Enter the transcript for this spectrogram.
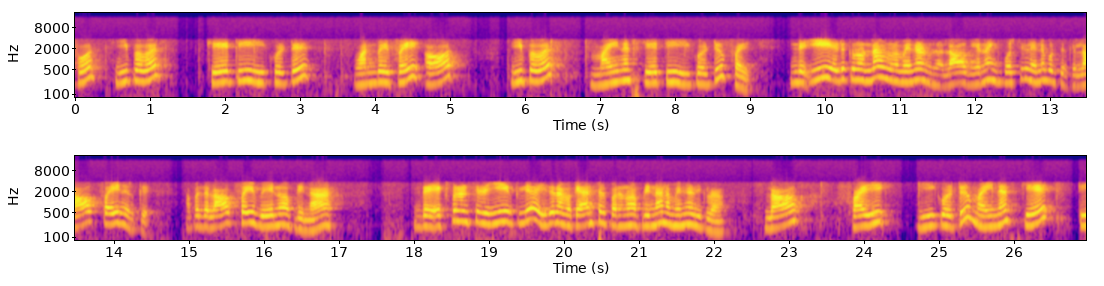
Four e power KT equal to 1 by 5 or power minus KT equal equal to 5 e இந்த இ எடுக்கணும்னா நம்ம என்ன பண்ணணும்? ஏன்னா இங்கே கொஸ்டினில் என்ன கொடுத்துருக்கு? லாக் 5 இருக்குது அப்போ இந்த லாக் ஃபைவ் வேணும் அப்படின்னா இந்த எக்ஸ்பனன்ஷியல் இ e இருக்கு இல்லையா? இதை நம்ம கேன்சல் பண்ணணும் அப்படின்னா நம்ம என்ன எழுதிக்கலாம்? Log five equal to minus K T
